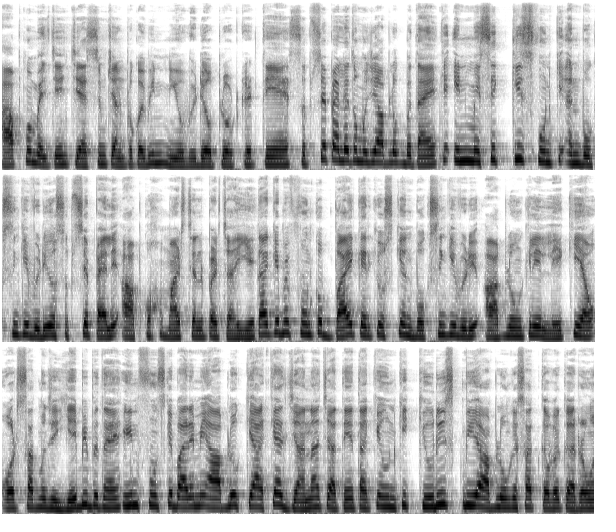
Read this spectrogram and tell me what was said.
आपको मिल जाए। जैसे हम चैनल पर कोई भी न्यू वीडियो अपलोड करते हैं। सबसे पहले तो मुझे आप लोग बताएँ कि इनमें से किस फ़ोन की अनबॉक्सिंग की वीडियो सबसे पहले आपको हमारे चैनल पर चाहिए, ताकि मैं फ़ोन को बाय करके उसकी अनबॉक्सिंग की वीडियो आप लोगों के लिए लेके आऊँ। और साथ मुझे ये भी बताएँ, इन फ़ोन के बारे में आप लोग क्या क्या जानना चाहते हैं, ताकि उनकी क्यूरीज भी आप लोगों के साथ कवर कर रहा हूँ।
